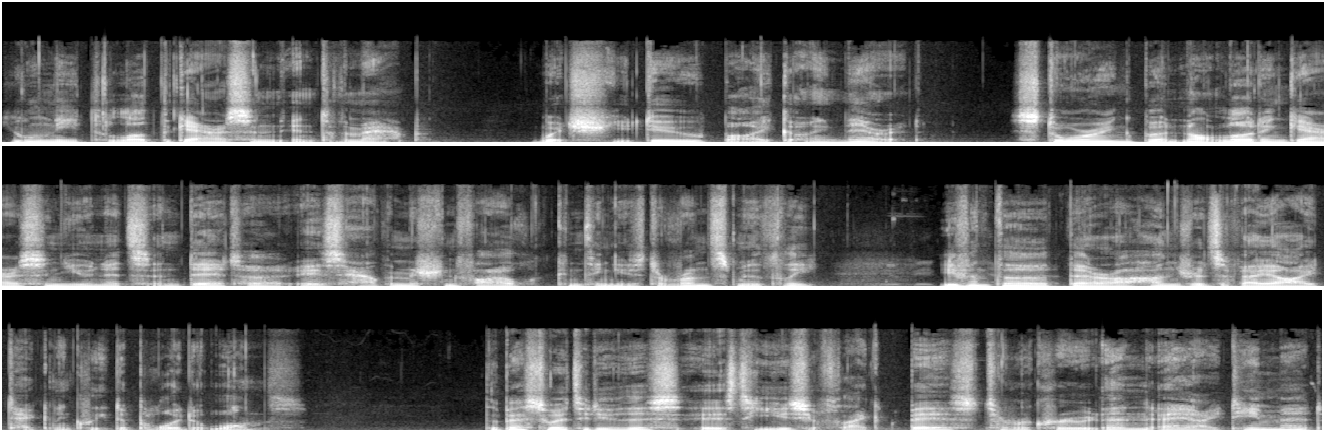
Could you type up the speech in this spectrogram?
you will need to load the garrison into the map, which you do by going near it. Storing but not loading garrison units and data is how the mission file continues to run smoothly, even though there are hundreds of AI technically deployed at once. The best way to do this is to use your flagged base to recruit an AI teammate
